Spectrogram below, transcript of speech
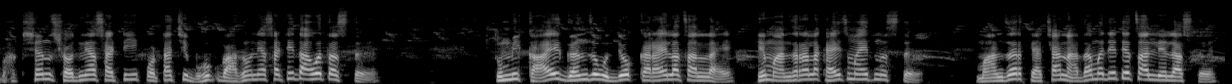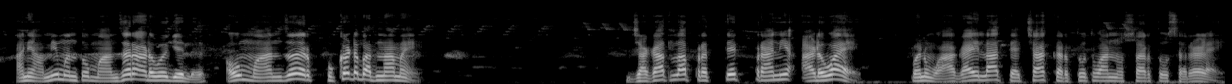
भक्षण शोधण्यासाठी पोटाची भूक भागवण्यासाठी धावत असतं. तुम्ही काय गंज उद्योग करायला चाललाय हे मांजराला काहीच माहीत नसतं. मांजर त्याच्या नादामध्ये ते चाललेलं असतं आणि आम्ही म्हणतो मांजर आडवं गेलं. अहो मांजर फुकट बदनाम आहे. जगातला प्रत्येक प्राणी आडवा आहे. पण वागायला त्याच्या कर्तृत्वानुसार तो सरळ आहे.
